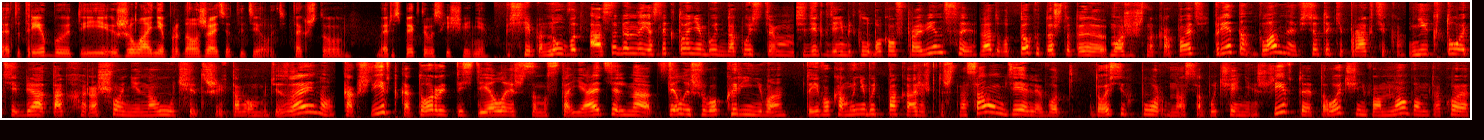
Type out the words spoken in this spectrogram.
это требует и желание продолжать это делать. Так что респект и восхищение. Спасибо. Ну вот особенно если кто-нибудь, допустим, сидит где-нибудь глубоко в провинции, да, то вот только то, что ты можешь накопать. При этом главное все таки практика. Никто тебя так хорошо не научит шрифтовому дизайну, как шрифт, который ты сделаешь самостоятельно, сделаешь его криво, ты его кому-нибудь покажешь, потому что на самом деле вот до сих пор у нас обучение шрифту это очень во многом такое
